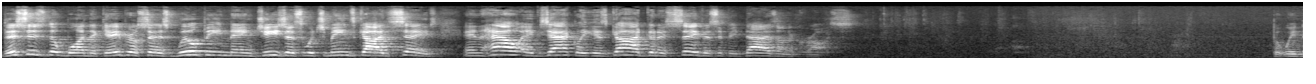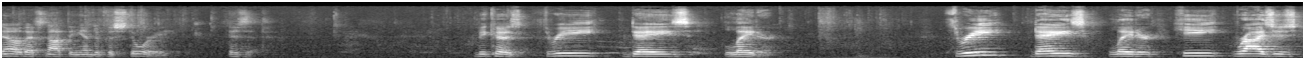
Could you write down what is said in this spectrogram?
This is the one that Gabriel says will be named Jesus, which means God saves. And how exactly is God going to save us if he dies on the cross? But we know that's not the end of the story, is it? Because three days later, three days later, he rises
